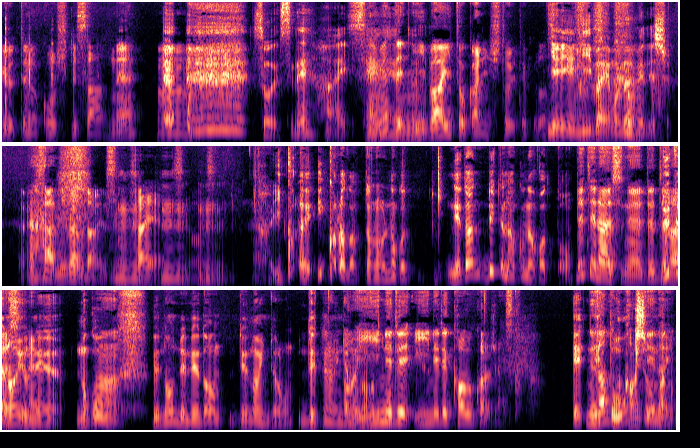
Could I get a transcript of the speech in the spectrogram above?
言うてんの公式さんね。うん。そうですね。はい。せめてえーと2倍とかにしといてください。いやいや、2倍もダメでしょ。2倍もダメですね。はい。うんすいくら、えいくらだったの？なんか、値段出てなくなかった？出てないですね。出て出てないよないですね。ね。なんか、うんえ、なんで値段出ないんだろう？出てないんだ多ろういいねで、いいねで買うからじゃないですか。え、値段とえか関係ない。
